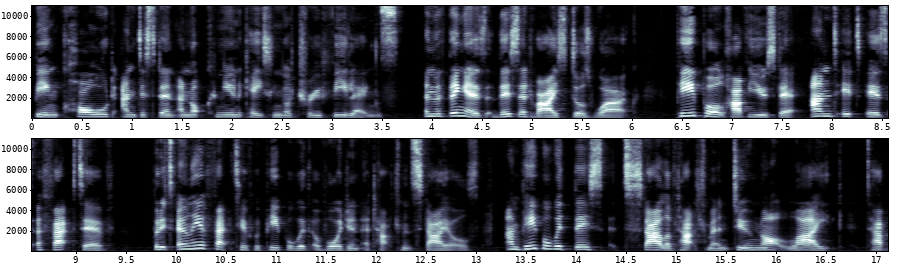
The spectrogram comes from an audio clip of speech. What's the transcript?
being cold and distant and not communicating your true feelings. And the thing is, this advice does work. People have used it and it is effective, but it's only effective with people with avoidant attachment styles. And people with this style of attachment do not like to have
